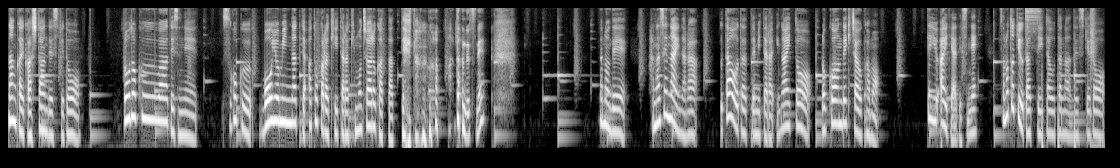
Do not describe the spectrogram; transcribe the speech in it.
何回かしたんですけど、朗読はですね、すごく棒読みになって後から聞いたら気持ち悪かったって言ったのがあったんですね。なので、話せないなら歌を歌ってみたら意外と録音できちゃうかもっていうアイデアですね。その時歌っていた歌なんですけど、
